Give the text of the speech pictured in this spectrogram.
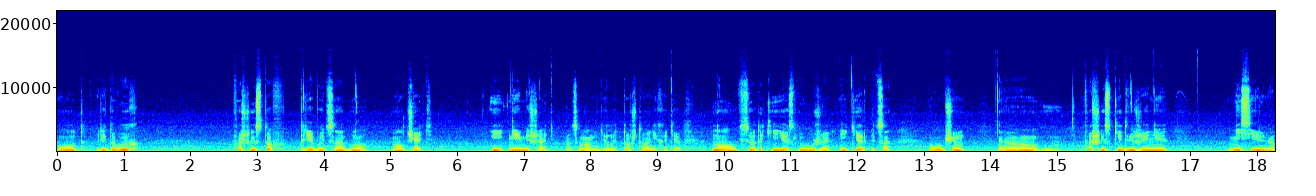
от рядовых фашистов требуется одно – молчать и не мешать пацанам делать то, что они хотят. Но все-таки, если уже не терпится, в общем, э, фашистские движения не сильно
